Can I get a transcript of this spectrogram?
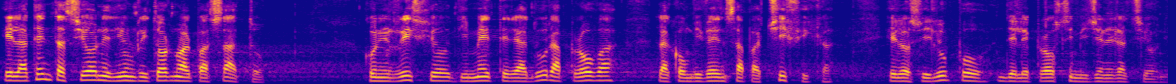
e la tentazione di un ritorno al passato, con il rischio di mettere a dura prova la convivenza pacifica e lo sviluppo delle prossime generazioni.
